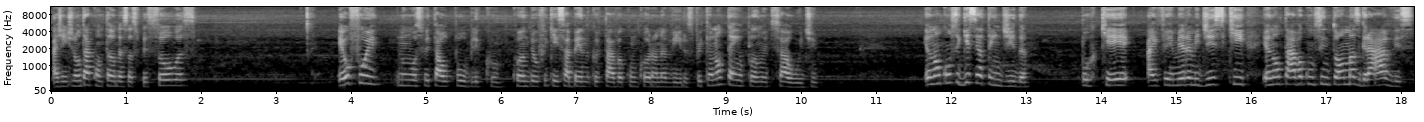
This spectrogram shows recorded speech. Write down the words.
a gente não está contando essas pessoas. Eu fui num hospital público quando eu fiquei sabendo que eu estava com coronavírus, porque eu não tenho plano de saúde. Eu não consegui ser atendida porque a enfermeira me disse que eu não estava com sintomas graves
